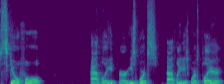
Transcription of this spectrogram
skillful athlete or esports athlete esports player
